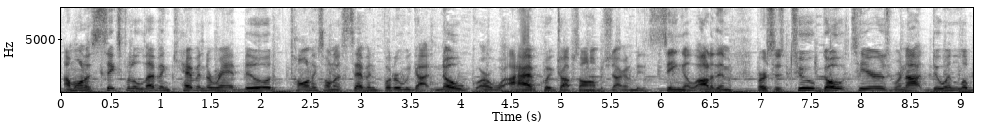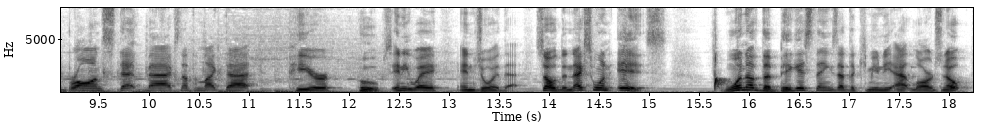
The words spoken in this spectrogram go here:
I'm on a 6'11 Kevin Durant build. Tonics on a 7 footer. We got no, or I have quick drops on, but you're not going to be seeing a lot of them. Versus two GOAT tiers. We're not doing LeBron step backs, nothing like that. Pure hoops. Anyway, enjoy that. So the next one is one of the biggest things that the community at large, nope,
